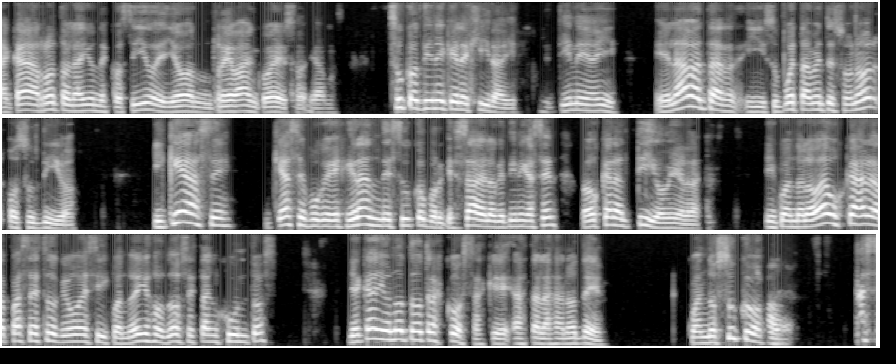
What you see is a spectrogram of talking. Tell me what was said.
a cada roto le hay un descosido y yo rebanco eso, digamos. Zuko tiene que elegir ahí, tiene ahí el avatar y supuestamente su honor o su tío. ¿Y qué hace? ¿Qué hace? Porque es grande Zuko, porque sabe lo que tiene que hacer, va a buscar al tío, mierda. Y cuando lo va a buscar, pasa esto que vos decís, cuando ellos dos están juntos, y acá yo noto otras cosas que hasta las anoté. Cuando Zuko hace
